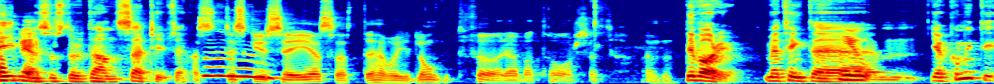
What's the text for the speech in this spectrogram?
aliens jobbigt. som står och dansar typ så här. fast det ska ju sägas att det här var ju långt före Avatar. Så att, men, Det var det ju. Men jag tänkte, Jo. ehm, jag kommer inte,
